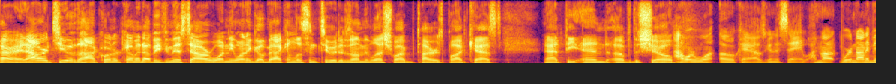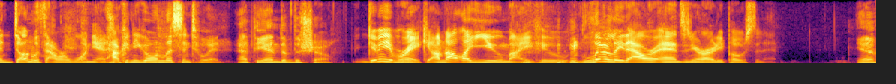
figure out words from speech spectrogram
All right, hour two of the hot corner coming up. If you missed hour one, you want to go back and listen to it. It is on the Les Schwab Tires podcast at the end of the show. Hour one. Oh, okay, I was gonna say I'm not. We're not even done with hour one yet. How can you go and listen to it? At the end of the show. Give me a break. I'm not like you, Mike, who literally the hour ends and you're already posting it. Yeah.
